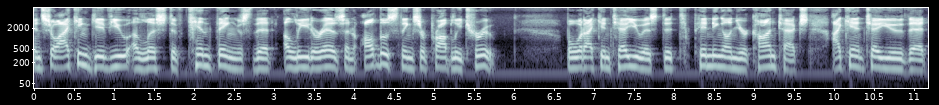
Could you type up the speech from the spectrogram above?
And so I can give you a list of 10 things that a leader is, and all those things are probably true. But what I can tell you is depending on your context, I can't tell you that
